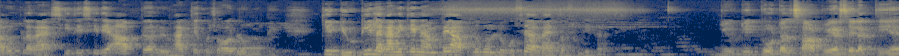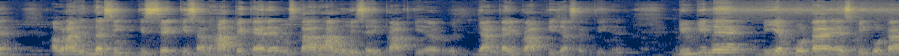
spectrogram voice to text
आरोप लगाया सीधे सीधे आप पे और विभाग के कुछ और लोगों पे कि ड्यूटी लगाने के नाम पे आप लोग उन लोगों से अवैध वसूली करते हैं। ड्यूटी टोटल सॉफ्टवेयर से लगती है। अब राजेंद्र सिंह किससे, किस आधार पे कह रहे हैं, उसका आधार उन्हीं से ही प्राप्त की जानकारी प्राप्त की जा सकती है। ड्यूटी में डीएम कोटा, एसपी कोटा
